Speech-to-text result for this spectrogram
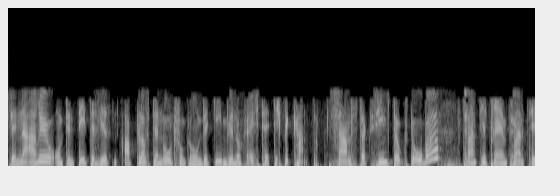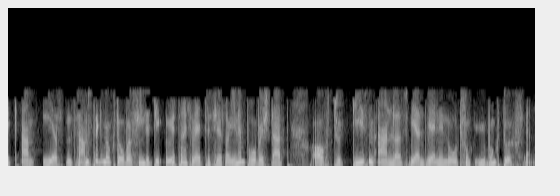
Szenario und den detaillierten Ablauf der Notfunkrunde geben wir noch rechtzeitig bekannt. Samstag, 7. Oktober 2023. Am ersten Samstag im Oktober findet die österreichweite Sirenenprobe statt. Auch zu diesem Anlass werden wir eine Notfunkübung durchführen.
